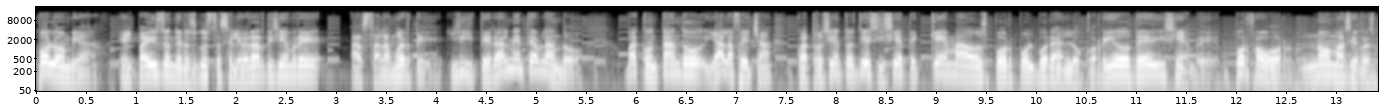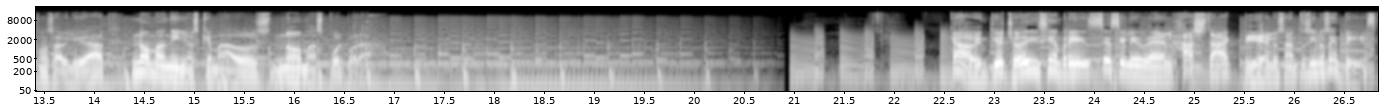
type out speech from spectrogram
Colombia, el país donde nos gusta celebrar diciembre hasta la muerte, literalmente hablando va contando y a la fecha 417 quemados por pólvora en lo corrido de diciembre. Por favor, no más irresponsabilidad, no más niños quemados, no más pólvora. Cada 28 de diciembre se celebra el hashtag Día de los Santos Inocentes,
